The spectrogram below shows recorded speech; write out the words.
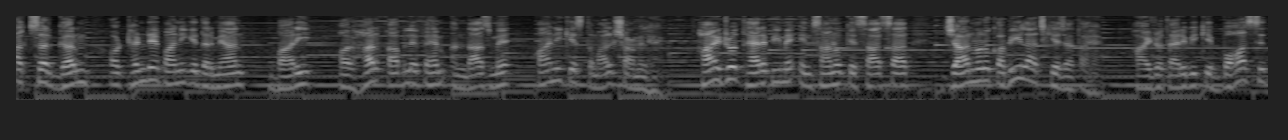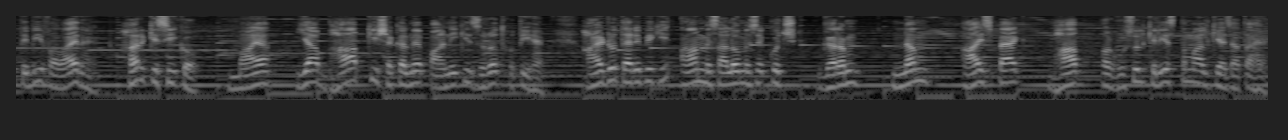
अक्सर गर्म और ठंडे पानी के दरमियान, बारी और हर काबिल फहम अंदाज में पानी के इस्तेमाल शामिल हैं। हाइड्रोथेरेपी में इंसानों के साथ साथ जानवरों का भी इलाज किया जाता है। हाइड्रोथेरेपी के बहुत से तिबी फवायद हैं। हर किसी को माया या भाप की शक्ल में पानी की ज़रूरत होती है। हाइड्रोथेरेपी की आम मिसालों में से कुछ गर्म, नम आइस पैक भाप और गसल के लिए इस्तेमाल किया जाता है।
